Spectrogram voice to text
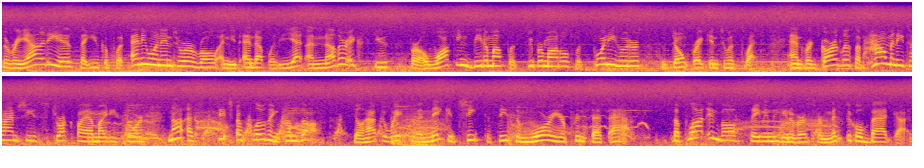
the reality is that you could put anyone into her role and you'd end up with yet another excuse for a walking beat-em-up with supermodels with pointy hooters who don't break into a sweat. And regardless of how many times she's struck by a mighty sword, not a stitch of clothing comes off. You'll have to wait for the naked cheat to see some warrior princess ass. The plot involves saving the universe from mystical bad guys.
